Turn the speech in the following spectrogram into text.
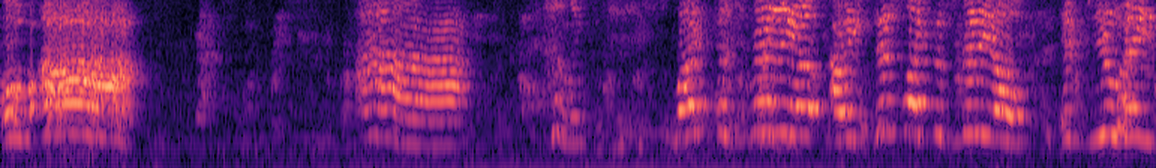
Oh my, ah, ah. like this Like this video. I mean, dislike this video if you hate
